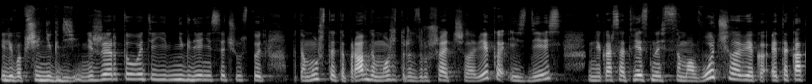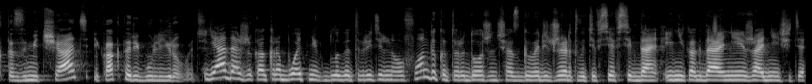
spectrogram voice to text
или вообще нигде не жертвовать и нигде не сочувствовать, потому что это правда может разрушать человека, и здесь, мне кажется, ответственность самого человека — это как-то замечать и как-то регулировать. Я даже как работник благотворительного фонда, который должен сейчас говорить жертвуйте все всегда и никогда не жадничайте,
